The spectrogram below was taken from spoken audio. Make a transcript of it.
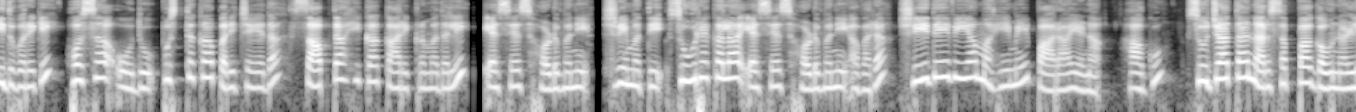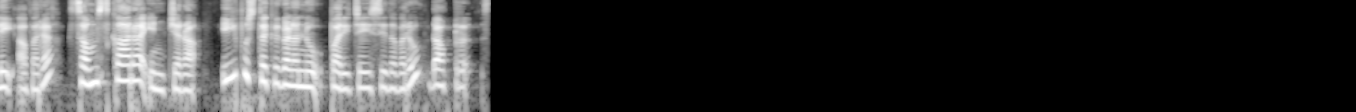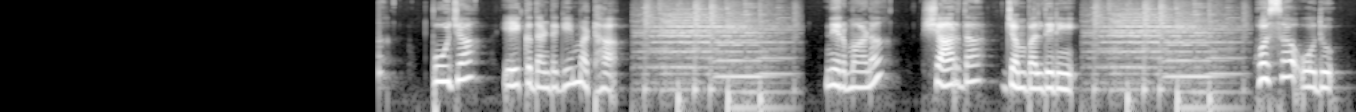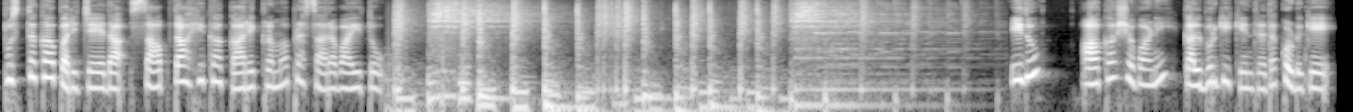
ಇದುವರೆಗೆ ಹೊಸ ಓದು ಪುಸ್ತಕ ಪರಿಚಯದ ಸಾಪ್ತಾಹಿಕ ಕಾರ್ಯಕ್ರಮದಲ್ಲಿ ಎಸ್ಎಸ್ ಹೊಡುಮನಿ. ಶ್ರೀಮತಿ ಸೂರ್ಯಕಲಾ ಎಸ್ಎಸ್ ಹೊಡುಮನಿ ಅವರ ಶ್ರೀದೇವಿಯ ಮಹಿಮೆ ಪಾರಾಯಣ ಹಾಗೂ ಸುಜಾತ ನರಸಪ್ಪ ಗೌನಳ್ಳಿ ಅವರ ಸಂಸ್ಕಾರ ಇಂಚರ. ಈ ಪುಸ್ತಕಗಳನ್ನು ಪರಿಚಯಿಸಿದವರು ಡಾಕ್ಟರ್ ಪೂಜಾ ಏಕದಂಡಗಿ ಮಠ. ನಿರ್ಮಾಣ ಶಾರದಾ ಜಂಬಲ್ದಿನಿ. ಹೊಸ ಓದು ಪುಸ್ತಕ ಪರಿಚಯದ ಸಾಪ್ತಾಹಿಕ ಕಾರ್ಯಕ್ರಮ ಪ್ರಸಾರವಾಯಿತು. ಇದು ಆಕಾಶವಾಣಿ ಕಲಬುರಗಿ ಕೇಂದ್ರದ ಕೊಡುಗೆ.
